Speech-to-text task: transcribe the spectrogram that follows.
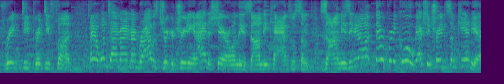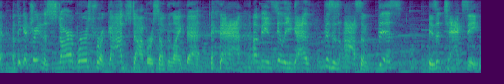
pretty, pretty fun. Hey, one time I remember I was trick-or-treating and I had to share one of these zombie cabs with some zombies and you know what? They were pretty cool. We actually traded some candy. I, I think I traded a Starburst for a Gobstopper or something like that. I'm being silly, you guys. This is awesome. This is a taxi.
